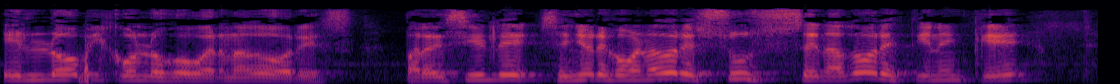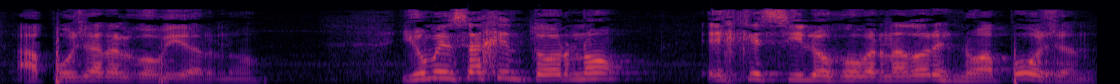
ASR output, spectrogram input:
el lobby con los gobernadores, para decirle, señores gobernadores, sus senadores tienen que apoyar al gobierno. Y un mensaje en torno es que si los gobernadores no apoyan,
